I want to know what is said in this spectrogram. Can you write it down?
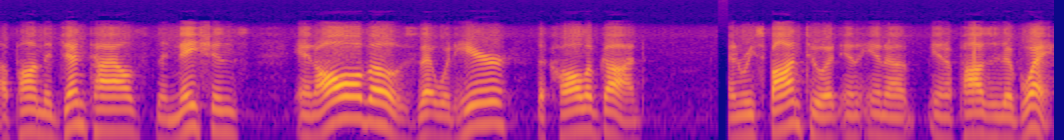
upon the Gentiles, the nations, and all those that would hear the call of God and respond to it in, in, a, in a positive way.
